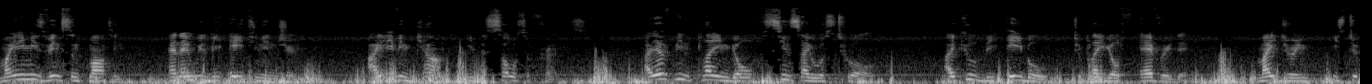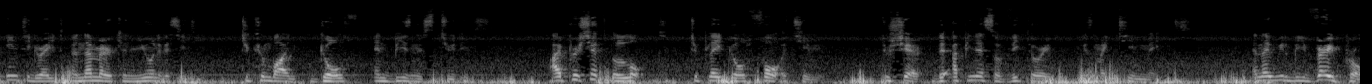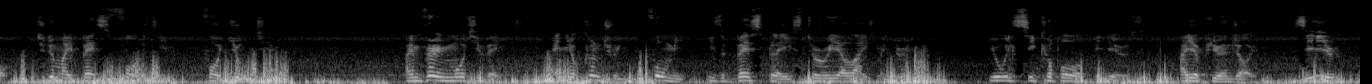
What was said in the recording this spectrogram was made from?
My name is Vincent Martin and I will be 18 in June. I live in Cannes, in the south of France. I have been playing golf since I was 12. I could be able to play golf every day. My dream is to integrate an American university to combine golf and business studies. I appreciate a lot to play golf for a team, to share the happiness of victory with my teammates. And I will be very proud to do my best for the team, for your team. I'm very motivated, and your country, for me, is the best place to realize my dream. You will see couple of videos. I hope you enjoy. See you!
